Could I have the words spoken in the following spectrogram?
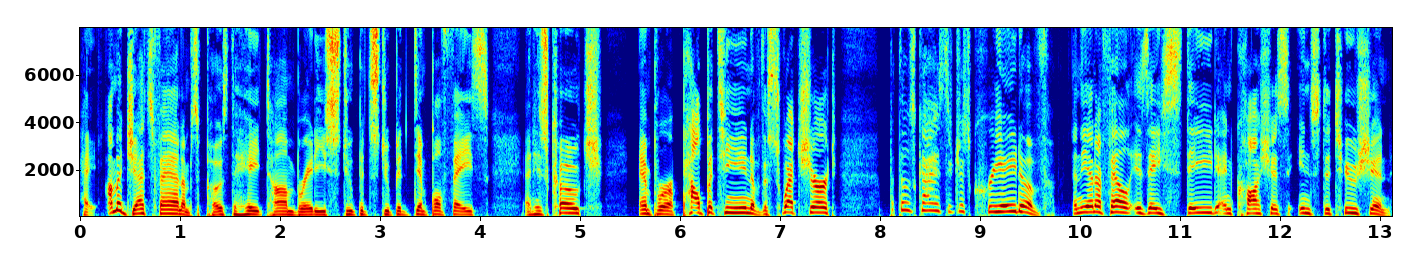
Hey, I'm a Jets fan. I'm supposed to hate Tom Brady's stupid, stupid dimple face and his coach, Emperor Palpatine of the sweatshirt. But those guys, they're just creative. and the NFL is a staid and cautious institution.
